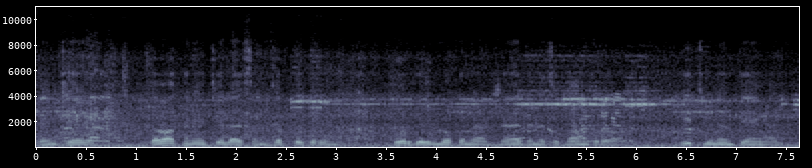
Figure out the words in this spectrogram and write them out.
यांचे दवाखान्याचे लायसन जप्त करून गोरगरीब लोकांना न्याय देण्याचं काम करावं हीच विनंती आहे माझी.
